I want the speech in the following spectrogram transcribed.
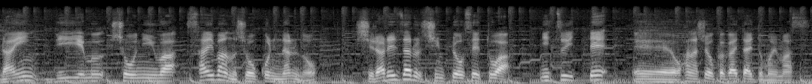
LINE、DM 承認は裁判の証拠になるの？知られざる信憑性とは？について、えー、お話を伺いたいと思います。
